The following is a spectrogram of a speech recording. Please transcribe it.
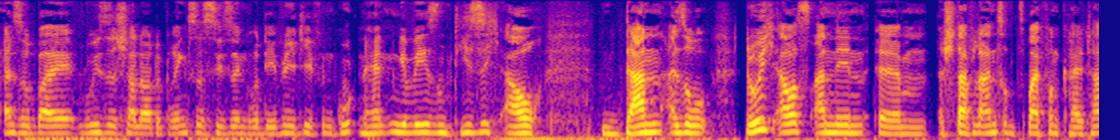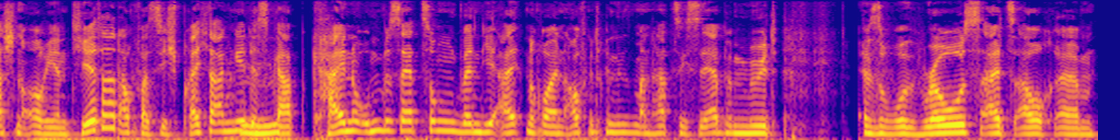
Also bei Luise Charlotte Brings ist die Synchro definitiv in guten Händen gewesen, die sich auch dann, also durchaus an den ähm, Staffel 1 und 2 von Kai Taschen orientiert hat, auch was die Sprecher angeht. Mhm. Es gab keine Umbesetzungen, wenn die alten Rollen aufgetreten sind. Man hat sich sehr bemüht, äh, sowohl Rose als auch ähm,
